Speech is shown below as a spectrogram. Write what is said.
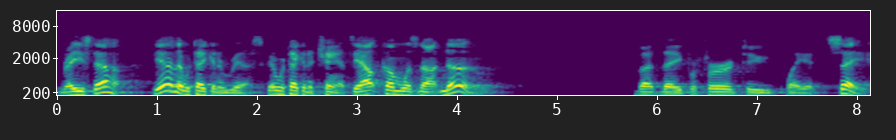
raised up. Yeah, they were taking a risk. They were taking a chance. The outcome was not known, but they preferred to play it safe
